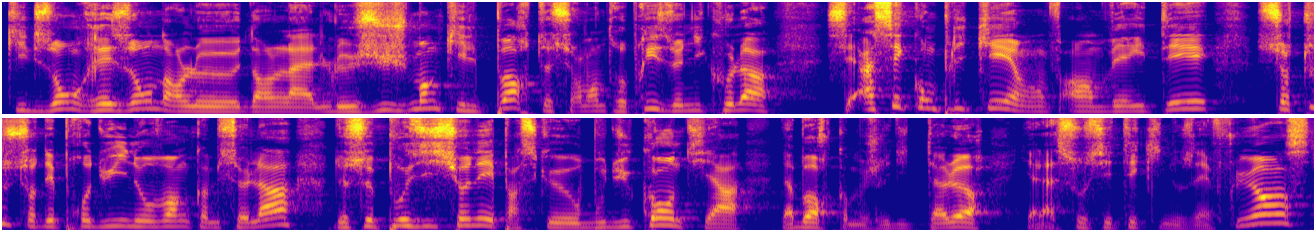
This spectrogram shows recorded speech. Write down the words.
qu'ils ont raison dans le, dans le jugement qu'ils portent sur l'entreprise de Nicolas. C'est assez compliqué en, en vérité, surtout sur des produits innovants comme cela, de se positionner parce qu'au bout du compte, il y a d'abord, comme je l'ai dit tout à l'heure, il y a la société qui nous influence,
